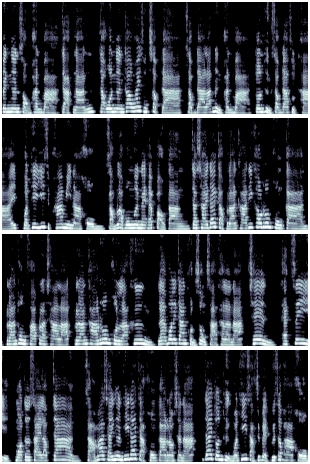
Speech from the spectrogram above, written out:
เป็นเงิน 2,000 บาท จากนั้นจะโอนเงินเข้าให้ทุกสัปดาห์ สัปดาห์ละ 1,000 บาท จนถึงสัปดาห์สุดท้าย วันที่ 25 มีนาคม สำหรับวงเงินในแอปเป๋าตังจะใช้ได้กับร้านค้าที่เข้าร่วมโครงการ ร้านธงฟ้าประชารัฐ ร้านค้าร่วมคนละครึ่ง และบริการขนส่งสาธารณะ เช่น แท็กซี่ มอเตอร์ไซค์รับจ้าง สามารถใช้เงินที่ได้จากโครงการเราชนะได้จนถึงวันที่ 31 พฤษภาคม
